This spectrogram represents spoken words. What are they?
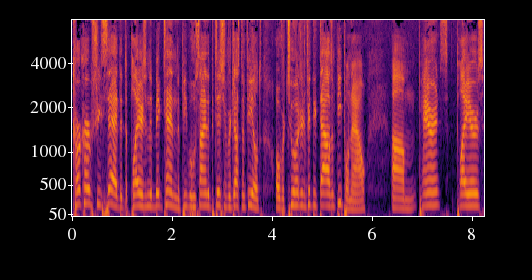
Kirk Herbstreit said that the players in the Big Ten, the people who signed the petition for Justin Fields, over 250,000 people now, um, parents, players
